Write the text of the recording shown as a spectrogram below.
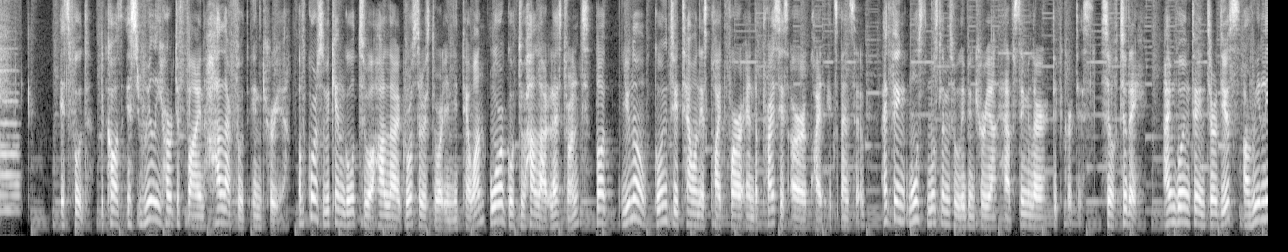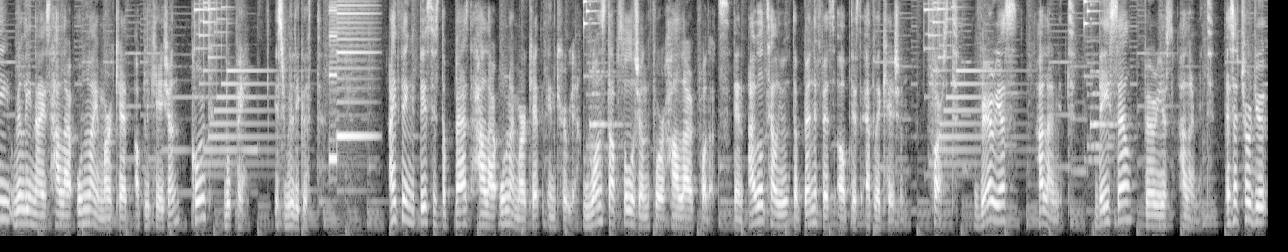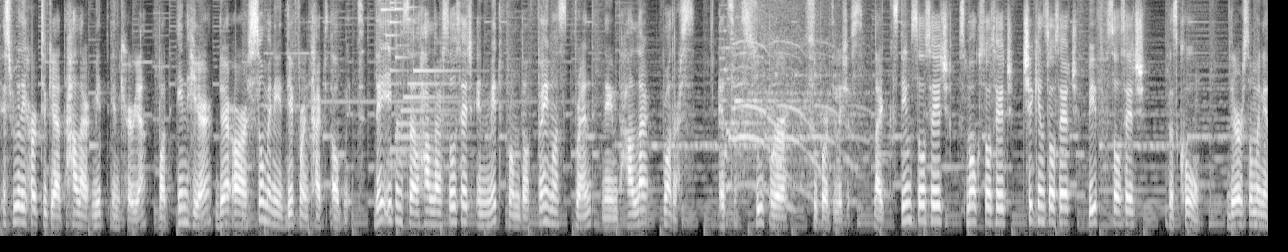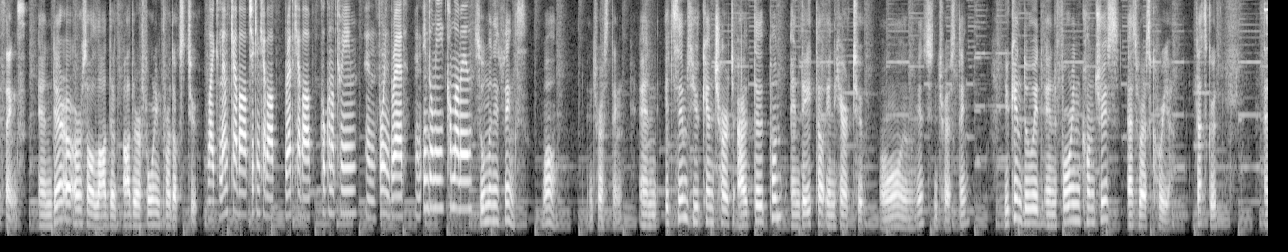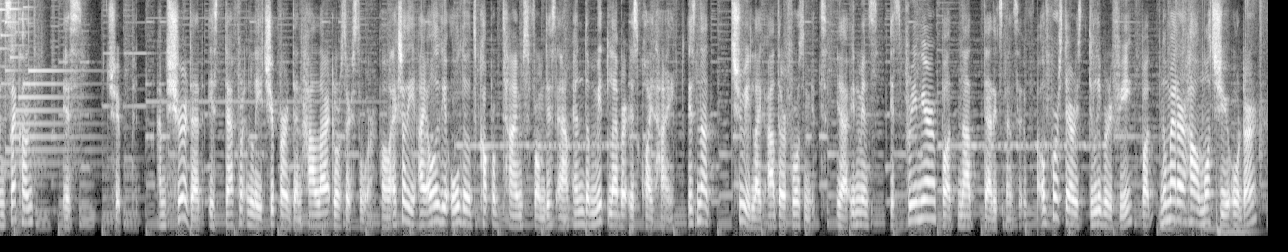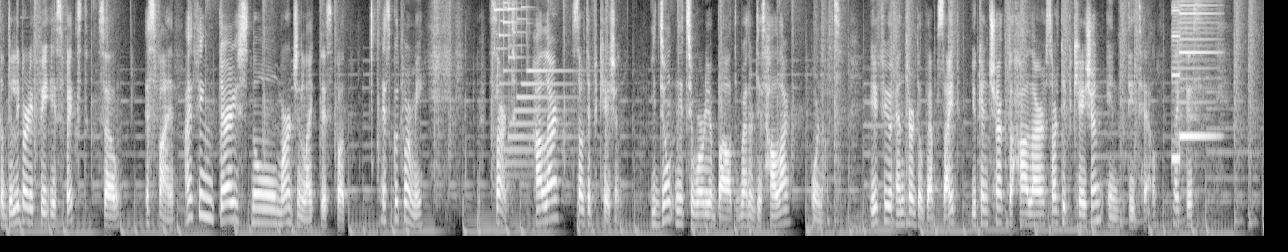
It's food because it's really hard to find halal food in Korea. Of course, we can go to a halal grocery store in Itaewon or go to halal restaurant, but you know, going to Itaewon is quite far and the prices are quite expensive. I think most Muslims who live in Korea have similar difficulties. So today, I'm going to introduce a really, really nice halal online market application called Mopay. It's really good. I think this is the best halal online market in Korea. One-stop solution for halal products. Then I will tell you the benefits of this application. First, various halal meat. They sell various halal meat. As I told you, it's really hard to get halal meat in Korea, but in here, there are so many different types of meat. They even sell halal sausage and meat from the famous brand named Halal Brothers. It's super, super delicious. Like steamed sausage, smoked sausage, chicken sausage, beef sausage. That's cool. There are so many things. And there are also a lot of other foreign products too. Like lamb kebab, chicken kebab, bread kebab, coconut cream, and foreign bread, and indomie, cum ramen. So many things. Wow, interesting. And it seems you can charge altipun and data in here too. Oh, it's interesting. You can do it in foreign countries as well as Korea. That's good. And second is cheap. I'm sure that it's definitely cheaper than halal grocery store. Uh, actually, I already ordered a couple of times from this app and the meat level is quite high. It's not chewy like other frozen meat. Yeah, it means it's premier but not that expensive. Of course, there is delivery fee, but no matter how much you order, the delivery fee is fixed, so it's fine. I think there is no margin like this, but it's good for me. Third, halal certification. You don't need to worry about whether this halal or not. If you enter the website, you can check the halal certification in detail, like this.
